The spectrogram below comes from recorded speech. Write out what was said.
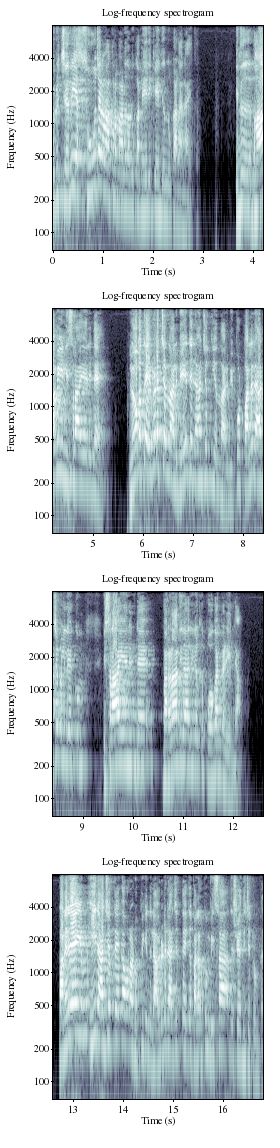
ഒരു ചെറിയ സൂചന മാത്രമാണ് നമുക്ക് അമേരിക്കയിൽ നിന്നും കാണാനായത്. ഇത് ഭാവിയിൽ ഇസ്രായേലിനെ ലോകത്തെ എവിടെ ചെന്നാലും ഏത് രാജ്യത്ത് ചെന്നാലും ഇപ്പോൾ പല രാജ്യങ്ങളിലേക്കും ഇസ്രായേലിന്റെ ഭരണാധികാരികൾക്ക് പോകാൻ കഴിയില്ല. പലരെയും ഈ രാജ്യത്തേക്ക് അവർ അടുപ്പിക്കുന്നില്ല. അവരുടെ രാജ്യത്തേക്ക് പലർക്കും വിസ നിഷേധിച്ചിട്ടുണ്ട്.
